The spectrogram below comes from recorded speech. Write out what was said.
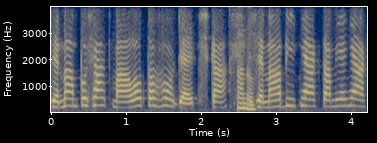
že mám pořád málo toho Dčka, ano. že má být nějak, tam je nějak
